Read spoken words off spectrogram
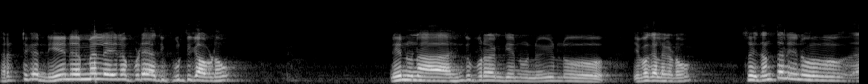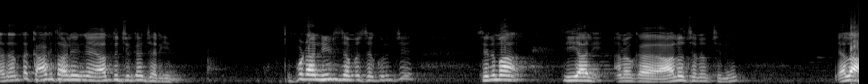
కరెక్ట్గా నేను ఎమ్మెల్యే అయినప్పుడే అది పూర్తి కావడం. నేను నా హిందూపురానికి నేను నీళ్ళు ఇవ్వగలగడం. సో ఇదంతా నేను అదంతా కాకతాళీయంగా యాదృచ్ఛికంగా జరిగింది. ఇప్పుడు ఆ నీటి సమస్య గురించి సినిమా తీయాలి అనే ఒక ఆలోచన వచ్చింది. ఎలా?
